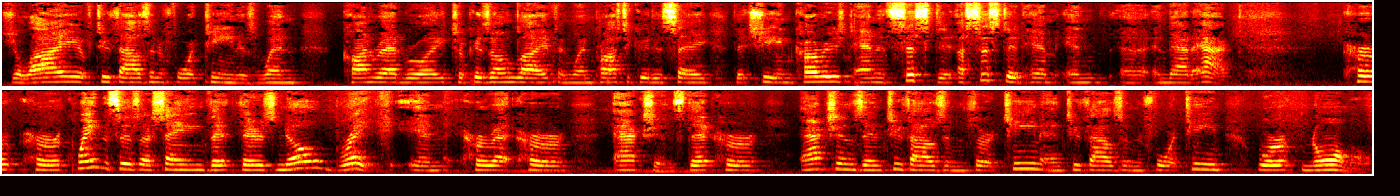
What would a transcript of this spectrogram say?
July of 2014 is when Conrad Roy took his own life, and when prosecutors say that she encouraged and insisted, assisted him in, uh, in that act, her, her acquaintances are saying that there's no break in her, her actions, that her actions in 2013 and 2014 were normal,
